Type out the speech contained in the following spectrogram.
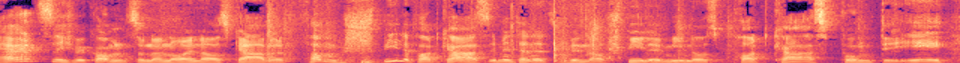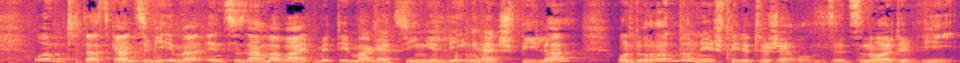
Herzlich willkommen zu einer neuen Ausgabe vom Spiele-Podcast. Im Internet zu finden auf spiele-podcast.de und das Ganze wie immer in Zusammenarbeit mit dem Magazin Gelegenheitsspieler. Und rund um den Spieletisch herum sitzen heute wie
